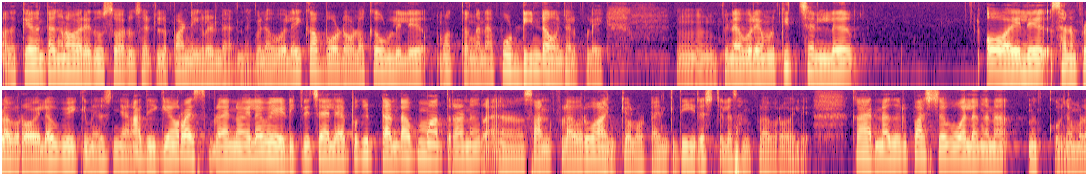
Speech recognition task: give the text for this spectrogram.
അതൊക്കെ എന്നിട്ട് അങ്ങനെ ഓരോ ദിവസം ഓരോ ദിവസമായിട്ടുള്ള പണികളുണ്ടായിരുന്നു പിന്നെ അതുപോലെ ഈ കബോർഡുകളൊക്കെ ഉള്ളിൽ മൊത്തം അങ്ങനെ പൊടി ഉണ്ടാവും ചിലപ്പോഴേ പിന്നെ അതുപോലെ നമ്മൾ കിച്ചണിൽ ഓയിൽ സൺഫ്ലവർ ഓയിലാണ് ഉപയോഗിക്കുന്നത്. ഞാൻ അധികം റൈസ് ബ്രാൻ ഓയിലാണ് മേടിക്കൽ ചിലപ്പോൾ കിട്ടാണ്ടപ്പോൾ മാത്രമാണ് സൺഫ്ലവർ വാങ്ങിക്കുള്ളൂ കേട്ടോ. എനിക്ക് തീരെ ഇഷ്ടമില്ല സൺഫ്ലവർ ഓയിൽ കാരണം അതൊരു പശ പോലെ അങ്ങനെ നിൽക്കും നമ്മൾ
